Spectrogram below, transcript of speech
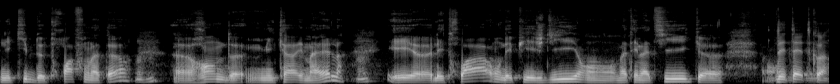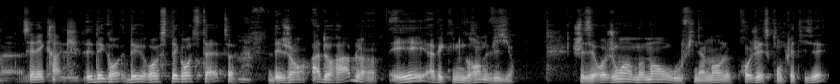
une équipe de trois fondateurs, mhm. euh, Rand, Mika et Maël, mhm. et euh, les trois ont des PhD en mathématiques. Euh, des têtes quoi, c'est des cracks. Des, grosses, des grosses têtes, mhm. des gens adorables et avec une grande vision. Je les ai rejoints au moment où finalement le projet se concrétisait.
